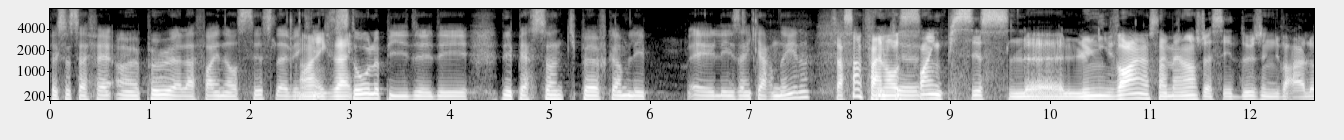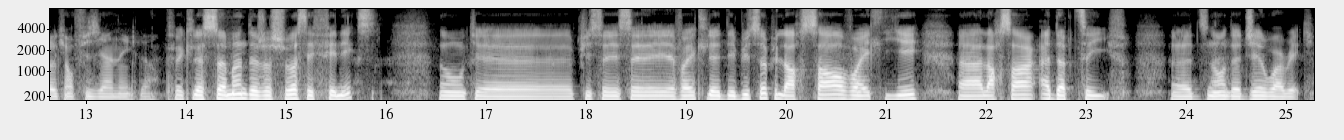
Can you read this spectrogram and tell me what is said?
Fait que ça, ça fait un peu à la Final 6 là, avec Ouais, les cristaux, là, puis des, des, des personnes qui peuvent comme les, eh, les incarner. Là. Ça ressemble à Final que- 5 puis 6. Le- L'univers, c'est un mélange de ces deux univers-là qui ont fusionné. Là. Fait que le summon de Joshua, c'est Phoenix. Donc, euh, puis c'est, c'est- va être le début de ça. Puis leurs sorts vont être liés à leur sœur adoptive euh, du nom de Jill Warwick.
